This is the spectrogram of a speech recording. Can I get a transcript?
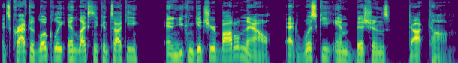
It's crafted locally in Lexington, Kentucky, and you can get your bottle now at whiskeyambitions.com.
